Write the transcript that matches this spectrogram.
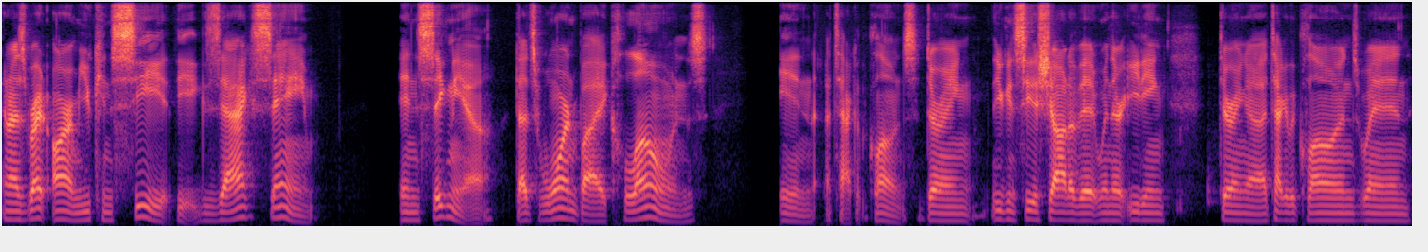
and on his right arm you can see the exact same insignia that's worn by clones in Attack of the Clones. During you can see a shot of it when they're eating during uh, Attack of the Clones when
